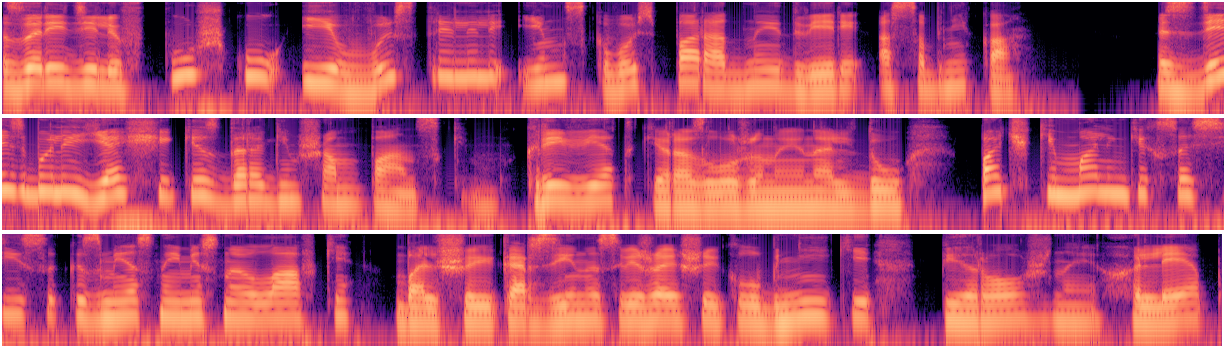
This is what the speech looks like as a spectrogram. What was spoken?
зарядили в пушку и выстрелили им сквозь парадные двери особняка. Здесь были ящики с дорогим шампанским, креветки, разложенные на льду, пачки маленьких сосисок из местной мясной лавки, большие корзины свежайшей клубники, пирожные, хлеб,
